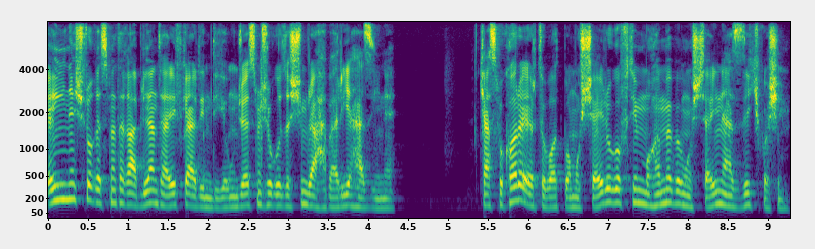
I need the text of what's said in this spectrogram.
عینش رو قسمت قبلی هم تعریف کردیم دیگه اونجا اسمش رو گذاشتیم رهبری هزینه. کسب و کار ارتباط با مشتری رو گفتیم مهمه به مشتری نزدیک باشیم.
